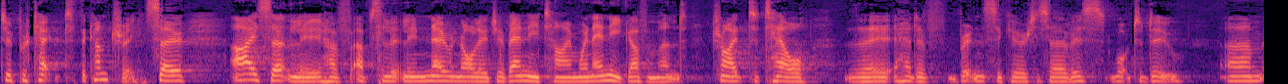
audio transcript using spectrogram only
to protect the country. So I certainly have absolutely no knowledge of any time when any government tried to tell the head of Britain's security service what to do. Um,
